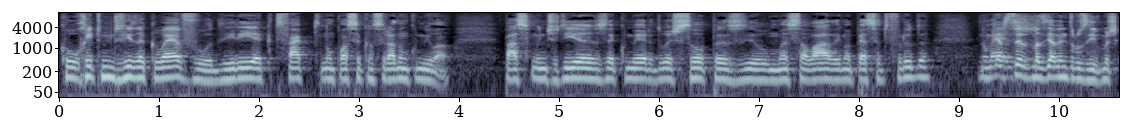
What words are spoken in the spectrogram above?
com o ritmo de vida que levo, diria que de facto não posso ser considerado um comilão. Passo muitos dias a comer duas sopas e uma salada e uma peça de fruta. Não mas... quero ser demasiado intrusivo, mas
